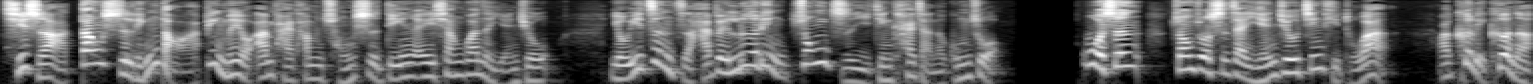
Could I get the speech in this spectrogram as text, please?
其实啊，当时领导啊并没有安排他们从事 DNA 相关的研究，有一阵子还被勒令终止已经开展的工作。沃森装作是在研究晶体图案，而克里克呢，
